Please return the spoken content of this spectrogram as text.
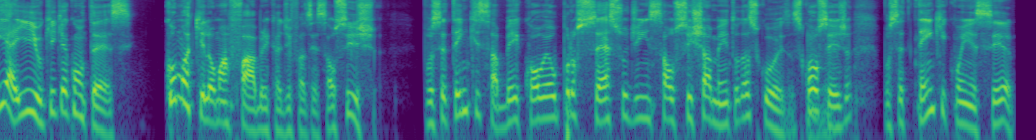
E aí, o que que acontece? Como aquilo é uma fábrica de fazer salsicha, você tem que saber qual é o processo de ensalsichamento das coisas. Qual Uhum. seja, você tem que conhecer,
